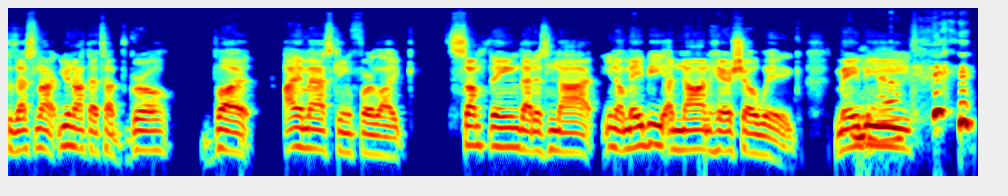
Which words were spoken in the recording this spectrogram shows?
because that's not, you're not that type of girl. But I am asking for like something that is not, you know, maybe a non hair show wig. Maybe Yeah.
